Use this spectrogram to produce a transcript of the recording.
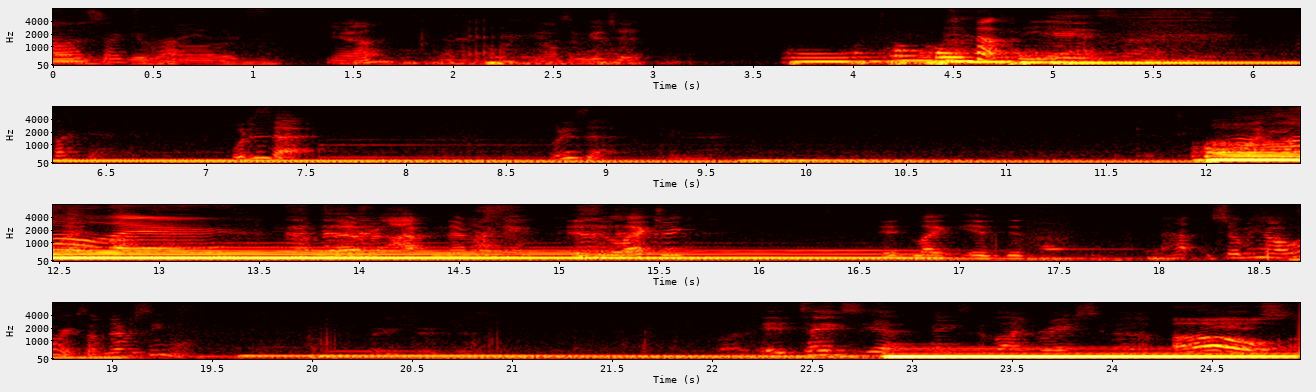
all sorts of levels. Yeah? yeah? You want some good shit? Yes. Fuck that. What is that? What is that? Oh, it's I've never, I've never seen. Is it electric? It like it. it show me how it works. I've never seen one. Pretty sure it just. It takes yeah, it takes the vibration of. Oh,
